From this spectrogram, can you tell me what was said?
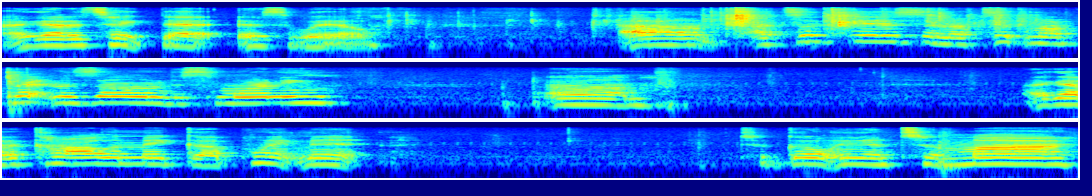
I got to take that as well. Um, I took this and I took my prednisone this morning. Um, I got to call and make an appointment to go into my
